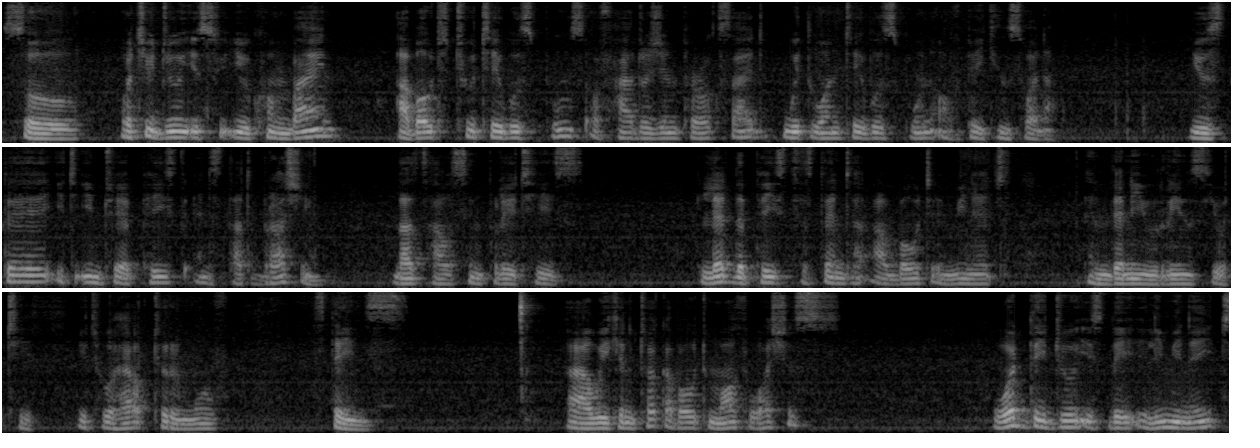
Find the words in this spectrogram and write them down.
So, what you do is you combine about 2 tablespoons of hydrogen peroxide with 1 tablespoon of baking soda. You stir it into a paste and start brushing. That's how simple it is. Let the paste stand about a minute and then you rinse your teeth. It will help to remove stains. Uh, we can talk about mouthwashes. What they do is they eliminate,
